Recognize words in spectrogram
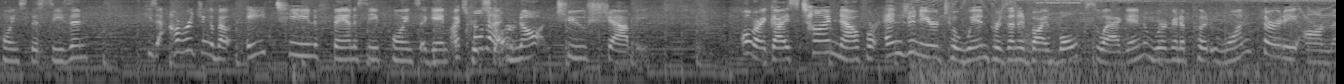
points this season. He's averaging about 18 fantasy points a game. That's I call that not too shabby. All right, guys, time now for Engineered to Win, presented by Volkswagen. We're going to put 130 on the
